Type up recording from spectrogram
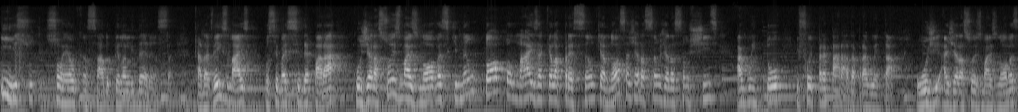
E isso só é alcançado pela liderança. Cada vez mais você vai se deparar com gerações mais novas que não topam mais aquela pressão que a nossa geração, geração X, aguentou e foi preparada para aguentar. Hoje as gerações mais novas,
